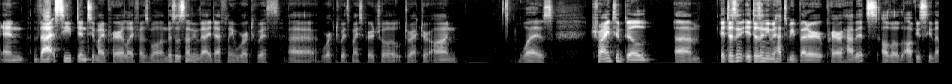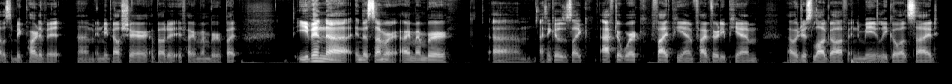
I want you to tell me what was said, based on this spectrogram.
and that seeped into my prayer life as well. And this is something that I definitely worked with, uh, worked with my spiritual director on, was trying to build. Um, it doesn't. It doesn't even have to be better prayer habits, although obviously that was a big part of it. Um, and maybe I'll share about it if I remember, but even uh, in the summer, I remember. Um, I think it was like after work, 5 p.m., 5:30 p.m. I would just log off and immediately go outside,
